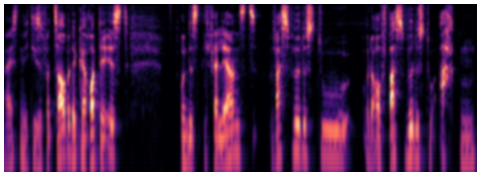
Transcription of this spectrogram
weiß nicht, diese verzauberte Karotte isst und es verlernst, was würdest du oder auf was würdest du achten,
